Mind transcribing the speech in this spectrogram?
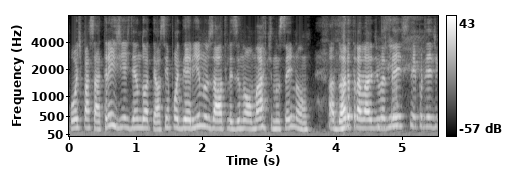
Pode passar três dias dentro do hotel sem poder ir nos outlets e no Walmart? Não sei não. Adoro o trabalho de vocês, sem poder de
